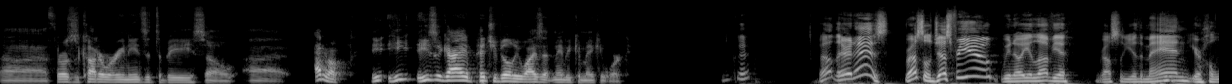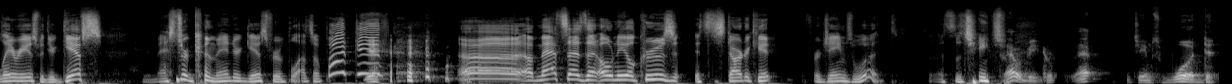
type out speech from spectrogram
uh, throws the cutter where he needs it to be. So uh, I don't know. He, he he's a guy pitchability wise that maybe can make it work. Okay. Well, there it is. Russell, just for you. We know you love you. Russell, you're the man. You're hilarious with your gifts. Your master commander gifts for Palazzo Podcast. uh, Matt says that Oneil Cruz, it's the starter kit for James Wood. So it's the James. That would be that James Wood.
